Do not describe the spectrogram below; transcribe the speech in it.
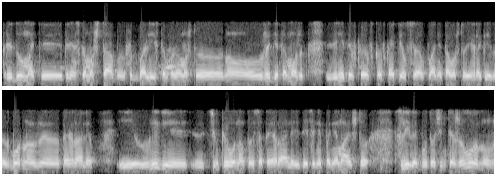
придумать тренерскому штабу, футболистам, потому что ну, уже где-то может «Зенит» и вкатился в плане того, что игроки за сборную уже отыграли и в Лиге чемпионов, то есть отыграли. И здесь они понимают, что с Лигой будет очень тяжело, ну,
